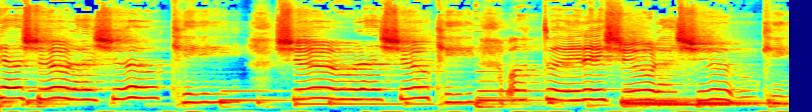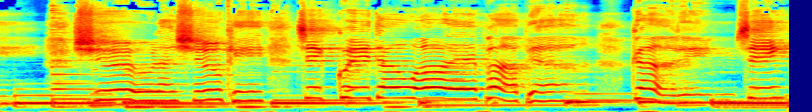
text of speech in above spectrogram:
遐游来游去，游来游去，我对你想来想去，想来想去，这几趟我的打拼甲认真，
